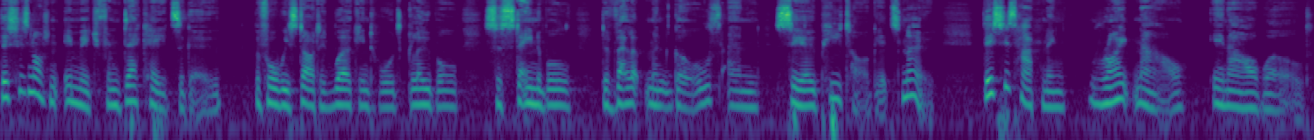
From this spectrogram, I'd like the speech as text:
This is not an image from decades ago, before we started working towards global sustainable development goals and COP targets. No, this is happening right now in our world.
